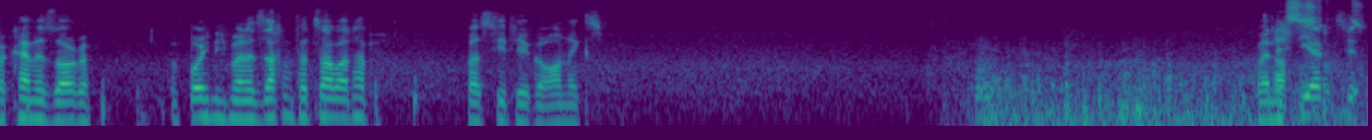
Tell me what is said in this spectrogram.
Aber keine Sorge. Bevor ich nicht meine Sachen verzaubert habe, passiert hier gar nichts. Wenn ich, Aktion,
